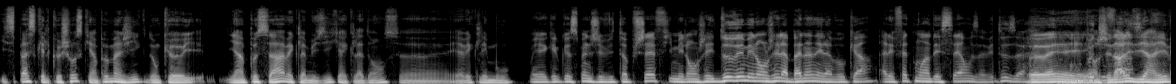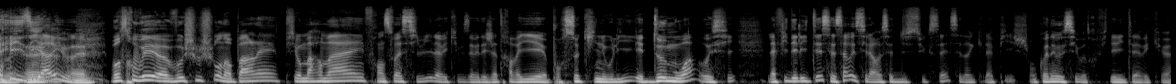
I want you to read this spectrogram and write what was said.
il se passe quelque chose qui est un peu magique. Donc euh, il y a un peu ça avec la musique, avec la danse euh, et avec les mots. Mais il y a quelques semaines, j'ai vu Top Chef, il mélangeait, il devait mélanger la banane et l'avocat. Allez, faites-moi un dessert, vous avez deux heures. Ouais, ouais, en général, faire. ils y arrivent. ils y arrivent. Vous retrouvez euh, vos chouchous, on en parlait. Pio Marmaille, François Civil, avec qui vous avez déjà travaillé pour Ceux qui nous lient, et deux mois aussi. La fidélité, c'est ça aussi la recette du succès, Cédric Lapiche. On connaît aussi votre fidélité avec euh,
